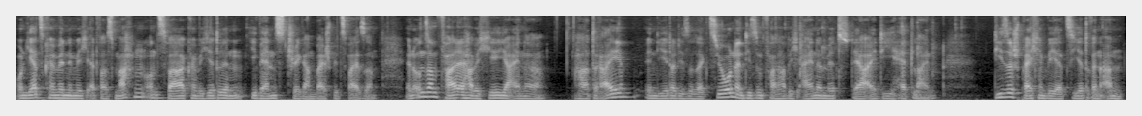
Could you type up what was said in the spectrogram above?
Und jetzt können wir nämlich etwas machen und zwar können wir hier drin Events triggern beispielsweise. In unserem Fall habe ich hier ja eine H3 in jeder dieser Sektionen. In diesem Fall habe ich eine mit der ID Headline. Diese sprechen wir jetzt hier drin an.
